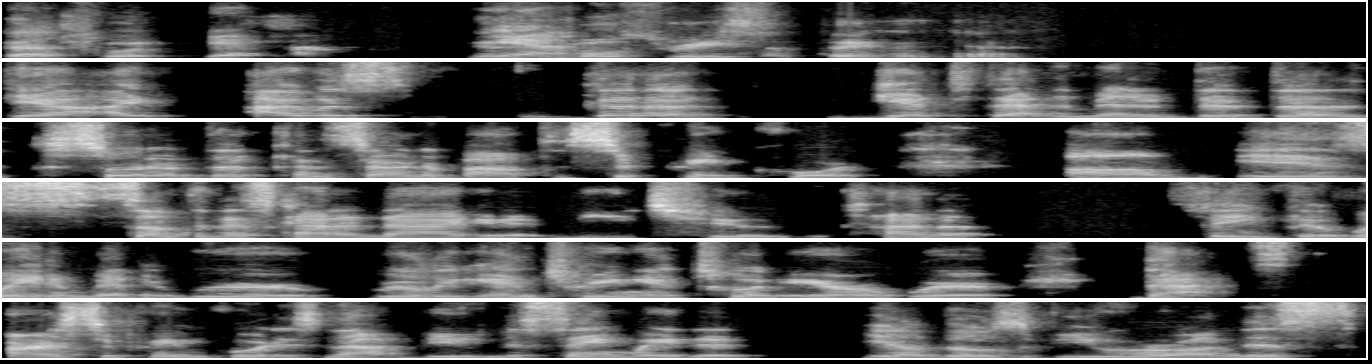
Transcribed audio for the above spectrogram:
that's what Yeah. is Yeah. the most recent thing. Yeah. Yeah, I, I was gonna get to that in a minute. The, the sort of the concern about the Supreme Court um, is something that's kind of nagging at me too. You kind of think that, wait a minute, we're really entering into an era where that's our Supreme Court is not viewed in the same way that, you know, those of you who are on this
